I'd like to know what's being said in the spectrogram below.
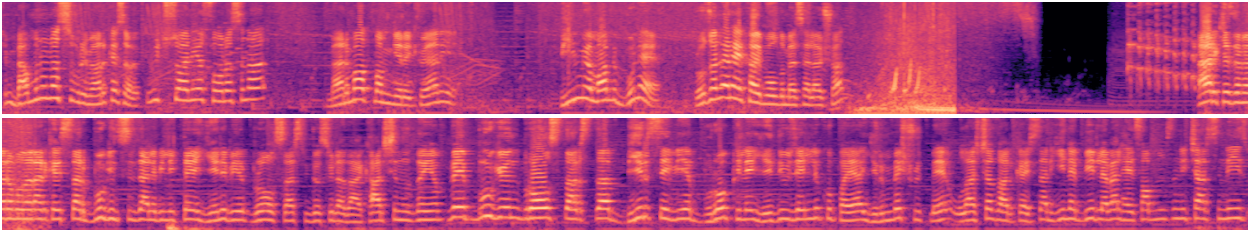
Şimdi ben bunu nasıl vurayım arkadaşlar? 3 saniye sonrasına mermi atmam gerekiyor. Yani bilmiyorum abi bu ne? Roza nereye kayboldu mesela şu an? Herkese merhabalar arkadaşlar. Bugün sizlerle birlikte yeni bir Brawl Stars videosuyla daha karşınızdayım. Ve bugün Brawl Stars'ta bir seviye Brock ile 750 kupaya 25 rütbeye ulaşacağız arkadaşlar. Yine bir level hesabımızın içerisindeyiz.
